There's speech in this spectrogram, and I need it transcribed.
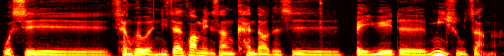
我是陈慧文，你在画面上看到的是北约的秘书长啊，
